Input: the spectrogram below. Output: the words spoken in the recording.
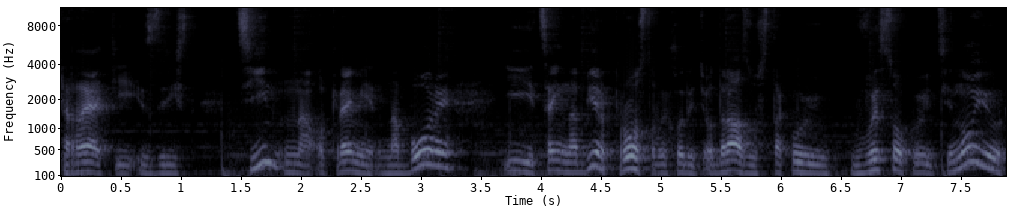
третій зріст цін на окремі набори. І цей набір просто виходить одразу з такою високою ціною,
